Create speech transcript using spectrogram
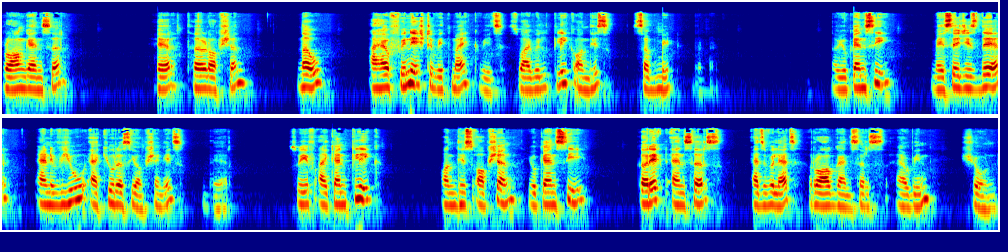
wrong answer. Here third option. Now I have finished with my quiz. So I will click on this submit button. Now you can see message is there and view accuracy option is there so if I can click on this option you can see correct answers as well as wrong answers have been shown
